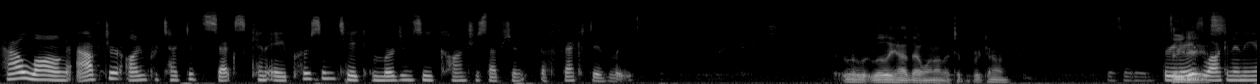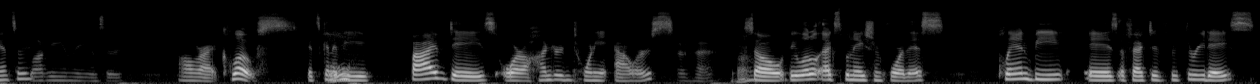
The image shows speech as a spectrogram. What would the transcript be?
How long after unprotected sex can a person take emergency contraception effectively? Lily, Lily had that one on the tip of her tongue. Yes, I did. Three, Three days, days. locking in the answer? Locking in the answer. All right, close. It's going to be five days or 120 hours. Okay. Wow. So, the little explanation for this Plan B is effective for three days,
